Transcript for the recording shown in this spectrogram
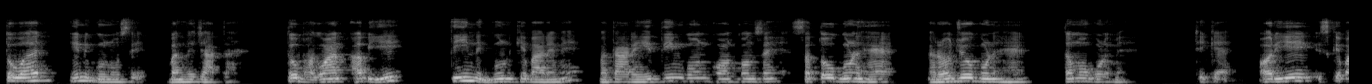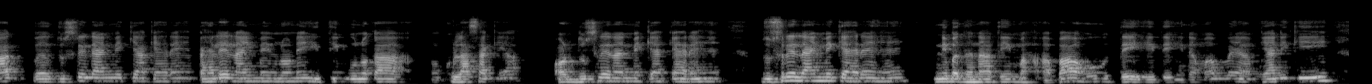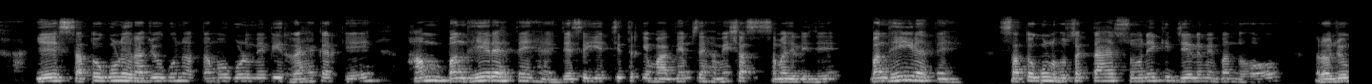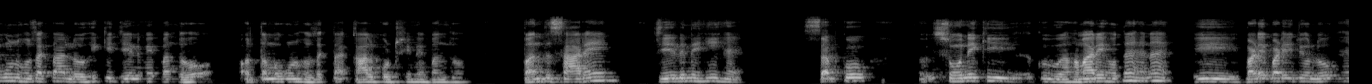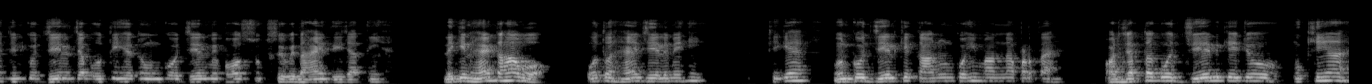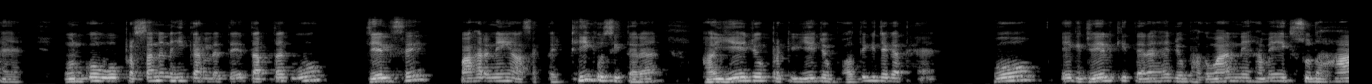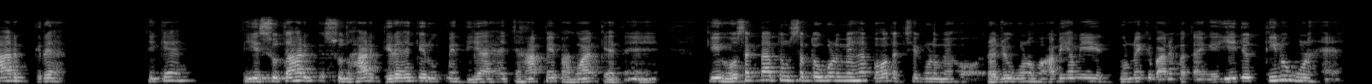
तो वह इन गुणों से बंध जाता है। तो भगवान अब ये तीन गुण के बारे में बता रहे हैं। तीन गुण कौन कौन से हैं? सतो गुण है, रजो गुण है, तमो गुण में है। ठीक है? और ये इसके बाद दूसरे लाइन में क्या कह रहे हैं? पहले लाइन में उन्होंने ये तीन गुणों का खुलासा किया और दूसरे लाइन में क्या कह रहे हैं? दूसरे लाइन में कह रहे हैं निबधनाति महाबाहो देहि देहि नमव्ययम यानी कि ये सतोगुण, रजोगुण और तमोगुण में भी रह करके हम बंधे रहते हैं। जैसे ये चित्र के माध्यम से हमेशा समझ लीजिए, बंधे ही रहते हैं। सतोगुण हो सकता है सोने की जेल में बंद हो, रजोगुण हो सकता है लोहे की जेल में बंद हो और तमोगुण हो सकता है काल कोठरी में बंद हो। बंद सारे जेल में ही है। सबको सोने की, हमारे होता है ना ये बड़े बड़े जो लोग हैं, जिनको जेल जब होती है तो उनको जेल में बहुत सुख सुविधाएँ दी जाती हैं। लेकिन है कहाँ वो? वो तो है जेल में ही, ठीक है? उनको जेल के कानून को ही मानना पड़ता है। और जब तक वो जेल के जो मुखिया हैं, उनको वो प्रसन्न नहीं कर लेते, तब तक वो जेल से बाहर नहीं आ सकते। ठीक उसी तरह हाँ ये जो ये जो भौतिक जगत है, वो एक जेल की तरह है, जो भगवान ने हमें एक सुधार गृह ठीक है? ये सुधार सुधार गृह के रूप में दिया है, जहाँ पे भगवान कहते हैं कि हो सकता है तुम सतोगुण में है, बहुत अच्छे गुण में हो रजोगुण हो। अभी हम ये गुणों के बारे में बताएँगे। ये जो तीनों गुण हैं,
